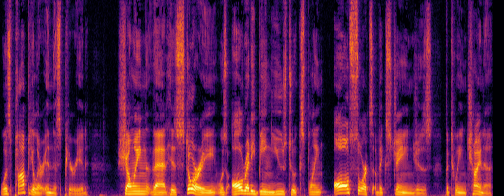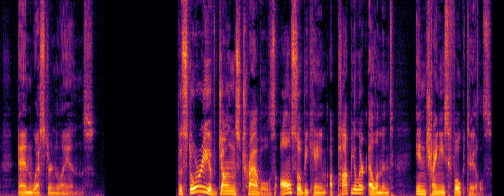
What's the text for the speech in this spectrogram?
was popular in this period, showing that his story was already being used to explain all sorts of exchanges between China and Western lands. The story of Zhang's travels also became a popular element in Chinese folk tales.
